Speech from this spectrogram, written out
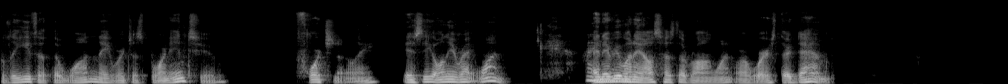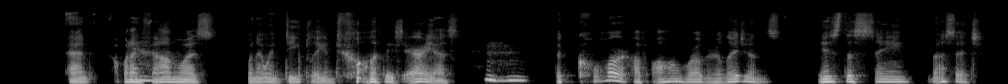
believe that the one they were just born into fortunately is the only right one I and everyone else has the wrong one, or worse, they're damned. And what I found was when I went deeply into all of these areas, Mhm. the core of all world religions is the same message.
